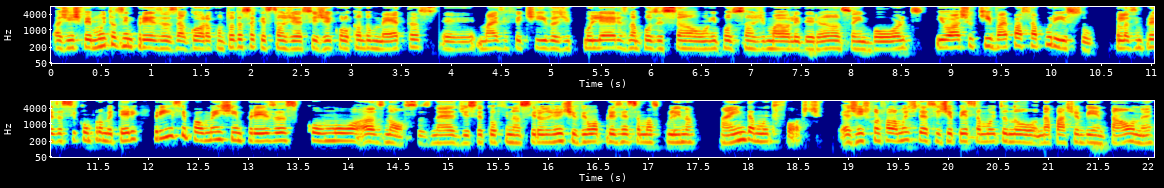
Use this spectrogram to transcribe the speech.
A gente vê muitas empresas agora com toda essa questão de ESG colocando metas é, mais efetivas de mulheres na posição, em posição de maior liderança, em boards. E eu acho que vai passar por isso, pelas empresas se comprometerem, principalmente principalmente empresas como as nossas, né, de setor financeiro, onde a gente vê uma presença masculina ainda muito forte. A gente, quando fala muito de SG, pensa muito no, na parte ambiental, né?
